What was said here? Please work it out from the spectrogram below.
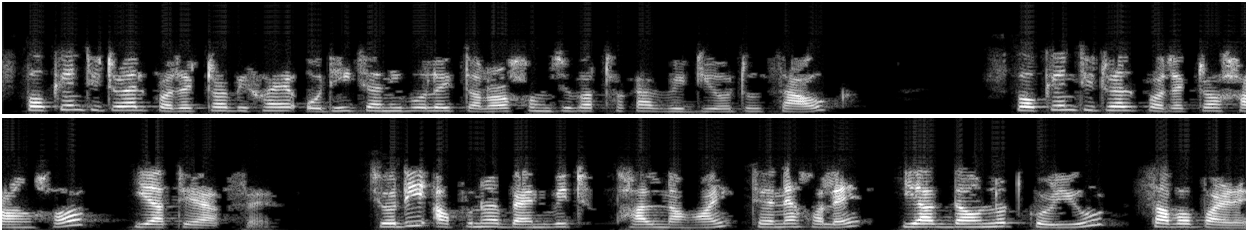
স্পোকেন টিউটৰিয়েল প্ৰজেক্টৰ বিষয়ে অধিক জানিবলৈ তলৰ সংযোগত থকা ভিডিঅটো চাওক। স্পোকেন টিউটৰিয়েল প্ৰজেক্টৰ সাৰাংশ ইয়াতে আছে। যদি আপোনাৰ বেণ্ডৱিডথ ভাল নহয় তেনেহলে ইয়াক ডাউনলোড কৰিও চাব পাৰে।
